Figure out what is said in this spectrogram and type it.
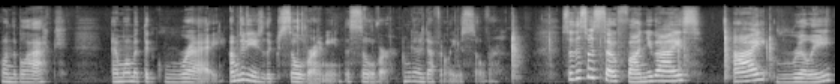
on the black and one with the gray. I'm going to use the silver, I mean, the silver. I'm going to definitely use silver. So this was so fun, you guys. I really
